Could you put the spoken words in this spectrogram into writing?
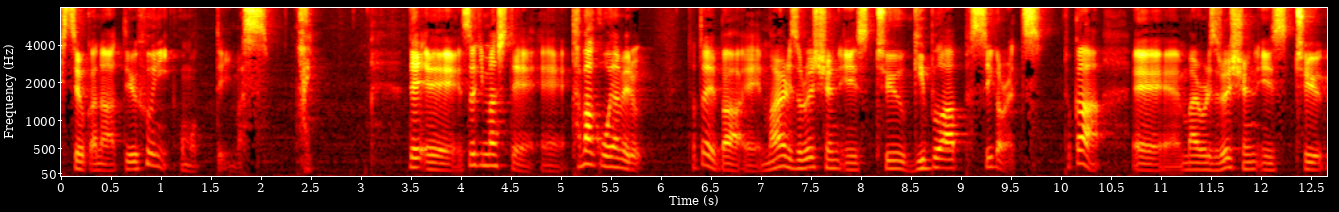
必要かなというふうに思っています。はい、で、えー、続きまして、えー、タバコをやめる。例えば、えー、My resolution is to give up cigarettes とか、えー、My resolution is to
